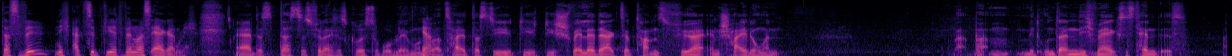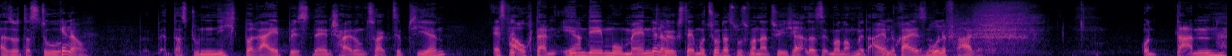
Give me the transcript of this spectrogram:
Das will nicht akzeptiert werden das ärgert mich. Ja, das, das ist vielleicht das größte Problem Ja. unserer Zeit, dass die, die, die Schwelle der Akzeptanz für Entscheidungen mitunter nicht mehr existent ist. Also, dass du, Genau. dass du nicht bereit bist, eine Entscheidung zu akzeptieren. Es wird- auch dann in Ja. dem Moment Genau. höchster Emotion, das muss man natürlich Ja. alles immer noch mit einpreisen. Ohne Frage. Und dann,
